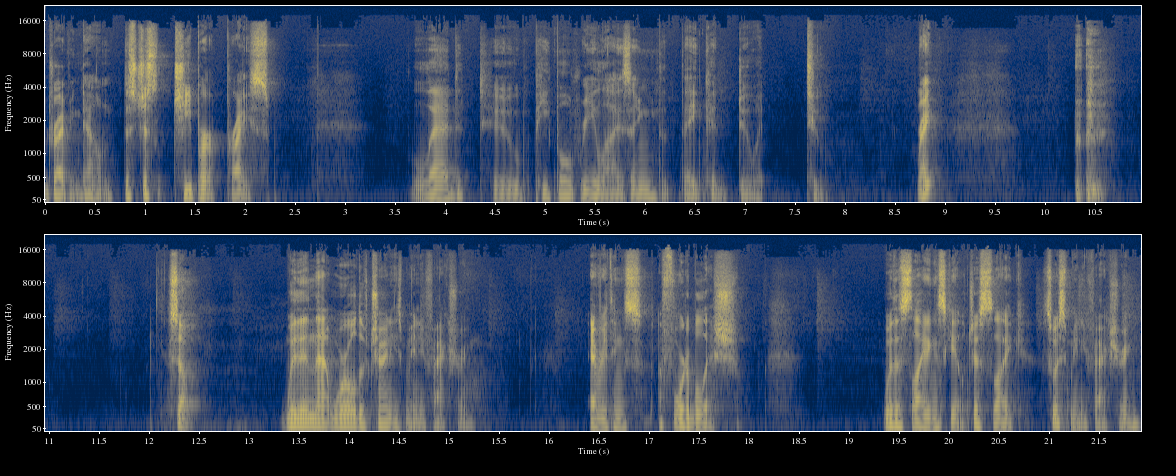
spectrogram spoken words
driving down, this just cheaper price led to people realizing that they could do it too. Right? so, within that world of Chinese manufacturing, everything's affordable ish with a sliding scale, just like Swiss manufacturing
